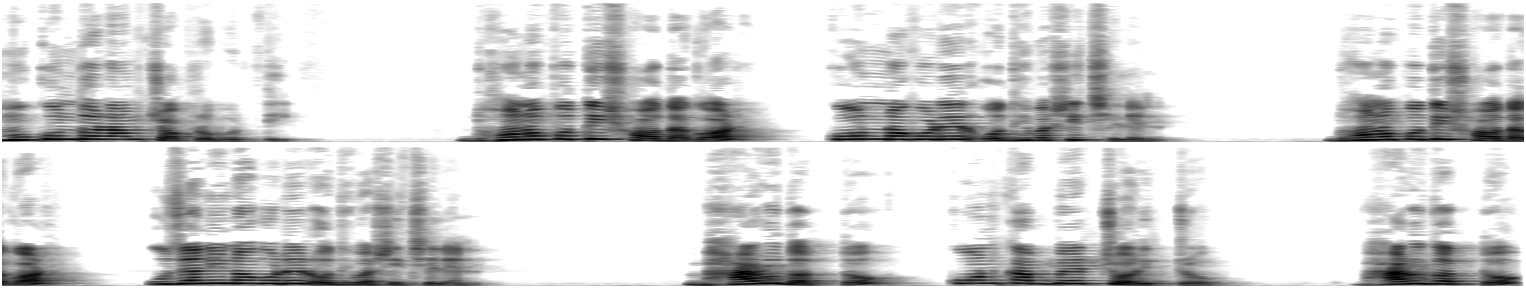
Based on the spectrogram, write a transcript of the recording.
মুকুন্দরাম চক্রবর্তী। ধনপতি সওদাগর কোন নগরের অধিবাসী ছিলেন? ধনপতি সওদাগর উজানিনগরের অধিবাসী ছিলেন। ভারুদত্ত কোন কাব্যের চরিত্র? ভারুদত্ত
